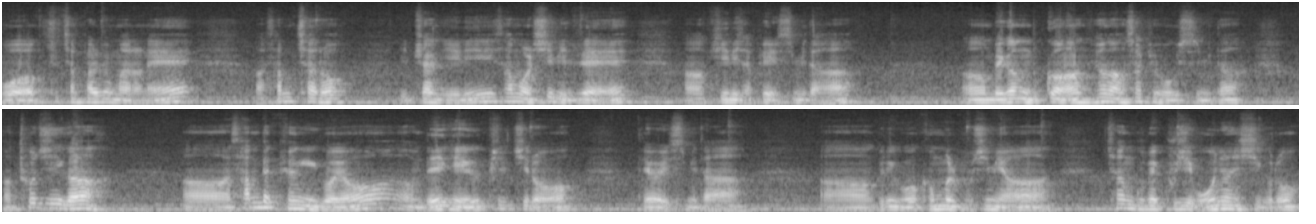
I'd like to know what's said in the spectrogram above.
9억 7,800만 원에 어, 3차로 입찰기일이 3월 11일에 어, 기일이 잡혀 있습니다. 어, 매각 물건 현황 살펴보겠습니다. 어, 토지가 어, 300평이고요. 어, 4개의 필지로 되어 있습니다. 어, 그리고 건물 보시면 1995년식으로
